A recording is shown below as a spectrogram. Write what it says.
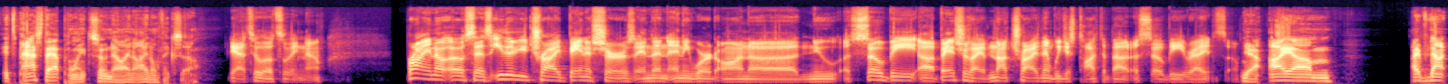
It's past that point, so no, I, I don't think so. Yeah, too late, too late now. Brian O says either you try Banishers and then any word on uh new Asobi. Uh Banishers I have not tried. Then we just talked about Asobi, right? So yeah, I um I've not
